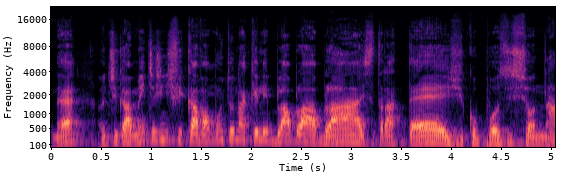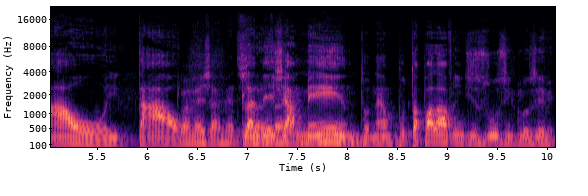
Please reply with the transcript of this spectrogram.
Né? Antigamente a gente ficava muito naquele blá blá blá estratégico, posicional e tal. Planejamento. Planejamento, né? Uma puta palavra em desuso, inclusive.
